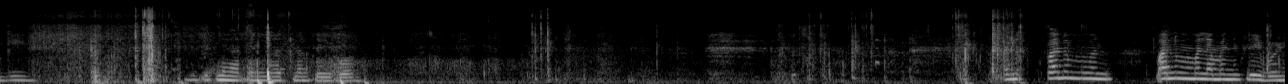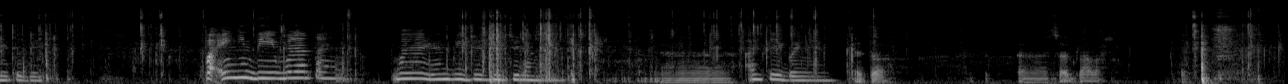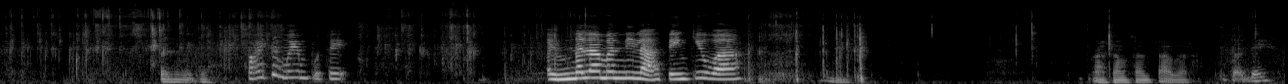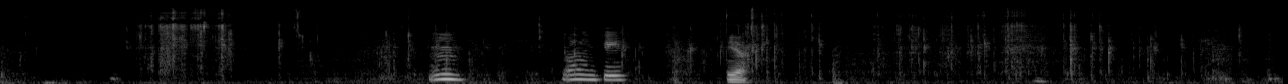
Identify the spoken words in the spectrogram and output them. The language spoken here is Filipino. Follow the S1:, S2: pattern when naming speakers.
S1: Okay. Dikit mo natin lahat ng flavor. Ano, paano mo man, paano mo malaman yung flavor nito din? Paing hindi, wala tayong, wala yun, video-video lang yun.
S2: Ah,
S1: Ang flavor niyan.
S2: ito. Ah, sunflower. Ayun ito.
S1: Pakita mo yung puti. Ay, nalaman nila. Thank you, ah.
S2: Asang sunflower.
S1: Ito, de. Mm. Walang taste.
S2: Yeah.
